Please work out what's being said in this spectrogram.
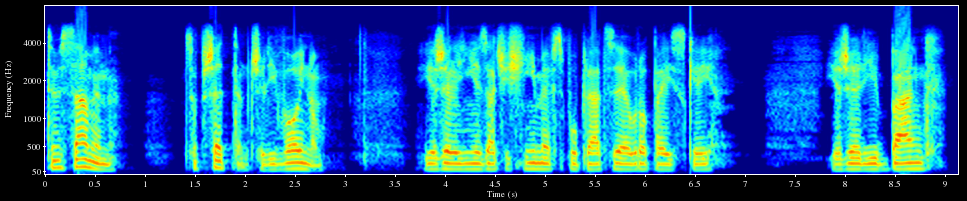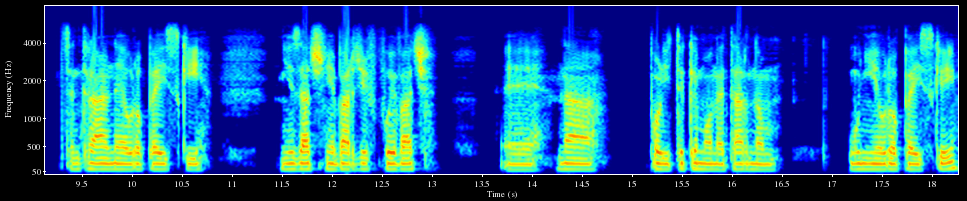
tym samym, co przedtem, czyli wojną jeżeli nie zacieśnimy współpracy europejskiej, jeżeli Bank Centralny Europejski nie zacznie bardziej wpływać e, na politykę monetarną Unii Europejskiej,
